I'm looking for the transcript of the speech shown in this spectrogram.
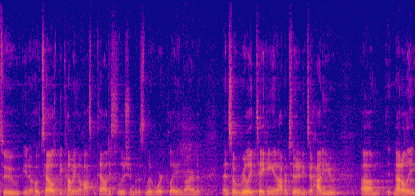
to, you know, hotels becoming a hospitality solution with this live, work, play environment. And so really taking an opportunity to how do you um, not only,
